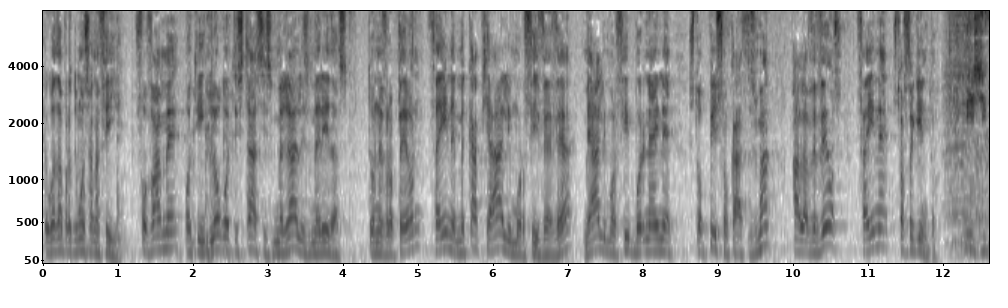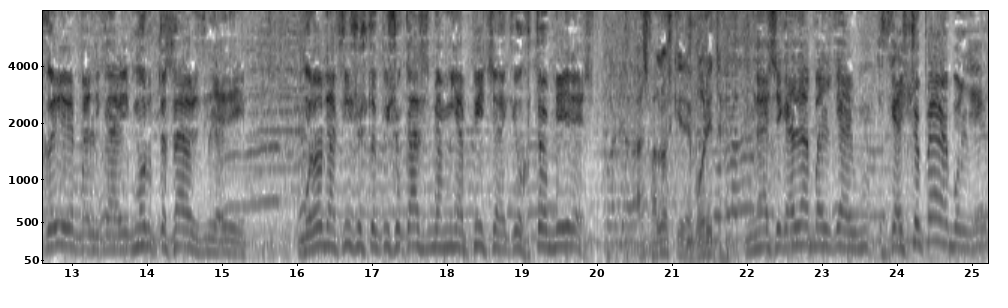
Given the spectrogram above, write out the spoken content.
εγώ θα προτιμούσα να φύγει. Φοβάμαι ότι λόγω της τάσης μεγάλης μερίδας των Ευρωπαίων θα είναι με κάποια άλλη μορφή βέβαια. Με άλλη μορφή μπορεί να είναι στο πίσω κάθισμα, αλλά βεβαίως θα είναι στο αυτοκίνητο. Με συγχωρείτε παλικάρι, μόνο το θάρρος δηλαδή. Μπορώ να αφήσω στο πίσω κάθισμα μια πίτσα και 8 μπύρες; Ασφαλώς κύριε, μπορείτε. Να είσαι καλά παλικάρι μου. Ευχαριστώ πάρα πολύ.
